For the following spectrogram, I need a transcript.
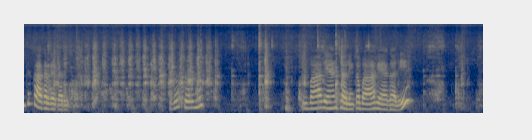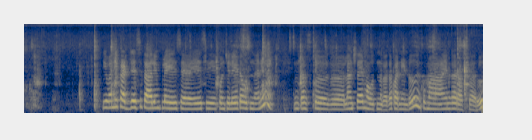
ఇంకా కాకరకాయ కర్రీ. ఇదో చూడండి. ఇవి బాగా వేయించాలి ఇంకా బాగా వేగాలి ఇవన్నీ కట్ చేసి తాలింపులో వేసి వేసి కొంచెం లేట్ అవుతుందని ఇంకా లంచ్ టైం అవుతుంది కదా పన్నెండు. ఇంకా మా ఆయన గారు వస్తారు.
